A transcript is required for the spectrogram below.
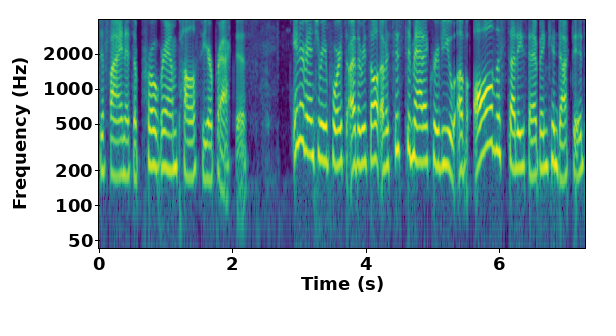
define as a program, policy, or practice. Intervention reports are the result of a systematic review of all the studies that have been conducted,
